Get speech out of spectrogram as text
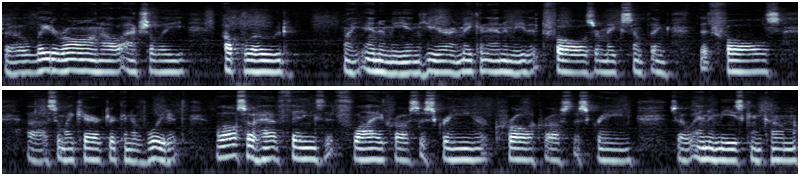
So later on, I'll actually upload my enemy in here and make an enemy that falls or make something that falls uh, so my character can avoid it. We'll also have things that fly across the screen or crawl across the screen so enemies can come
